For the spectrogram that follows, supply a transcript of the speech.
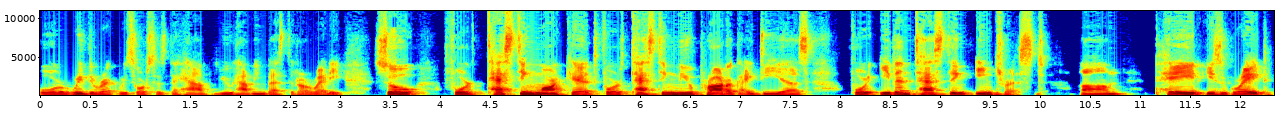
or redirect resources that have you have invested already. So for testing market, for testing new product ideas, for even testing interest, um, paid is great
